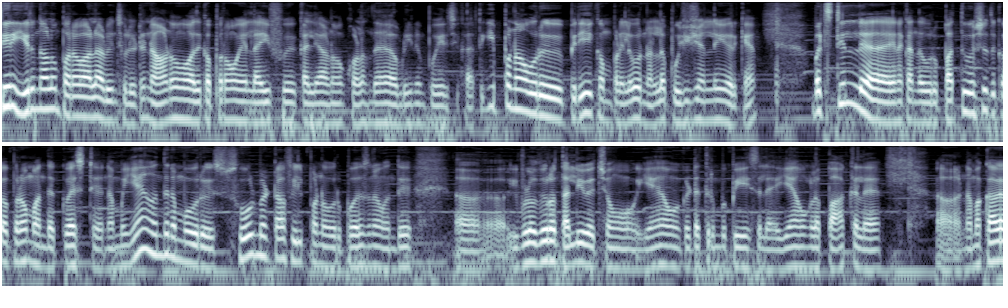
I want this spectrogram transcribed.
சரி இருந்தாலும் பரவாயில்ல அப்படின்னு சொல்லிட்டு நானும் அதுக்கப்புறம் என் லைஃப் கல்யாணம் குழந்த அப்படின்னு போயிடுச்சு கார்த்திக். இப்போ நான் ஒரு பெரிய கம்பெனியில் ஒரு நல்ல பொசிஷன்லேயும் இருக்கேன். பட் ஸ்டில் எனக்கு அந்த ஒரு பத்து வருஷத்துக்கு அப்புறம் அந்த quest நம்ம ஏன் வந்து நம்ம ஒரு சோல்மெண்ட்டாக ஃபீல் பண்ண ஒரு பர்சனை வந்து இவ்வளோ தூரம் தள்ளி வச்சோம். ஏன் அவங்கக்கிட்ட திரும்ப பேசலை? ஏன் அவங்கள பார்க்கல? நமக்காக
